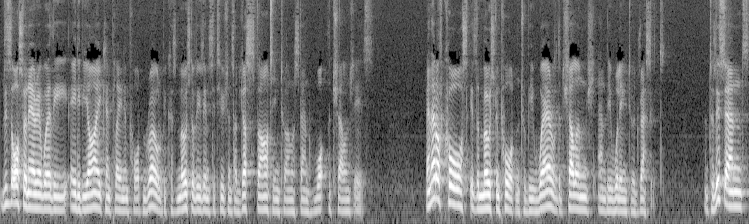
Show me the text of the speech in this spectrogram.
This is also an area where the ADBI can play an important role because most of these institutions are just starting to understand what the challenge is. And that, of course, is the most important to be aware of the challenge and be willing to address it. And to this end,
